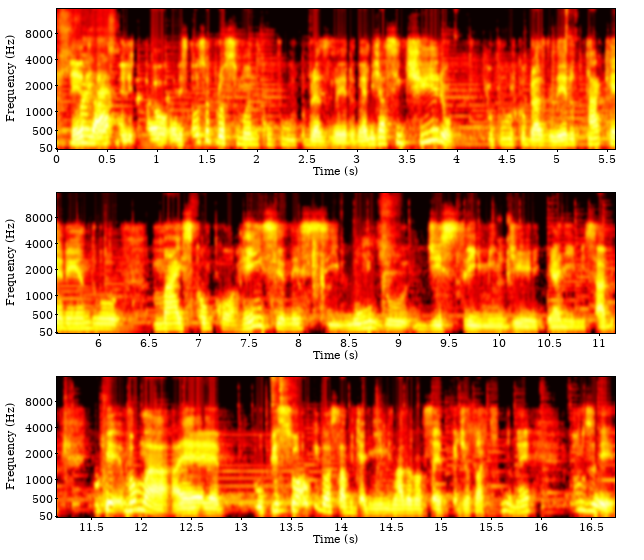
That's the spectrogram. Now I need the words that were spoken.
que Exato, eles estão se aproximando com o público brasileiro, né? Eles já sentiram que o público brasileiro tá querendo mais concorrência nesse mundo de streaming de, de anime, sabe? Porque, vamos lá, é, o pessoal que gostava de anime lá da nossa época de otaquinho, né? Vamos ver,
